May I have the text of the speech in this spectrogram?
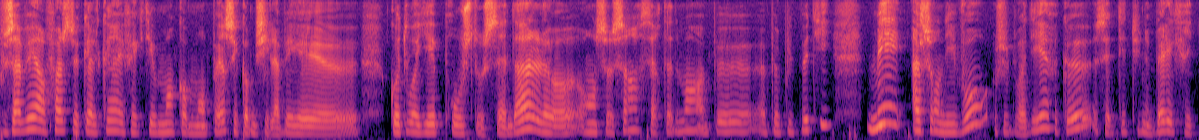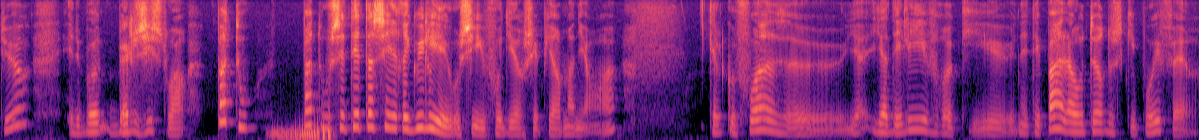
Vous savez, en face de quelqu'un, effectivement, comme mon père, c'est comme s'il avait euh, côtoyé Proust ou Stendhal, euh, on se sent certainement un peu, un peu plus petit. Mais à son niveau, je dois dire que c'était une belle écriture et de bonnes, belles histoires. Pas tout, pas tout. C'était assez irrégulier aussi, il faut dire, chez Pierre Magnan. Hein. Quelquefois, euh, il y, a des livres qui n'étaient pas à la hauteur de ce qu'il pouvait faire.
